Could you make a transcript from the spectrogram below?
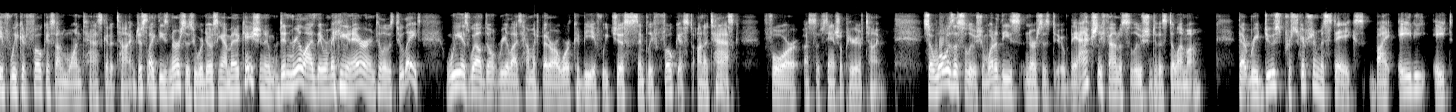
if we could focus on one task at a time. Just like these nurses who were dosing out medication and didn't realize they were making an error until it was too late, we as well don't realize how much better our work could be if we just simply focused on a task for a substantial period of time. So, what was the solution? What did these nurses do? They actually found a solution to this dilemma that reduced prescription mistakes by 88%.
